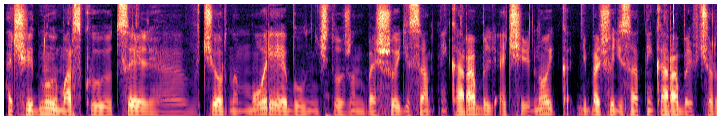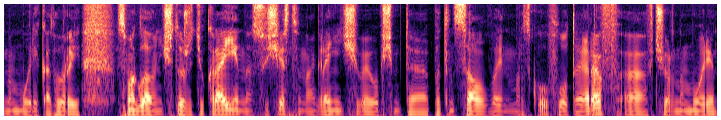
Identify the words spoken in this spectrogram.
очередную морскую цель э, в Черном море. Был уничтожен большой десантный корабль, очередной небольшой десантный корабль в Черном море, который смогла уничтожить Украина, существенно ограничивая, в общем-то, потенциал военно-морского флота РФ э, в Черном море.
